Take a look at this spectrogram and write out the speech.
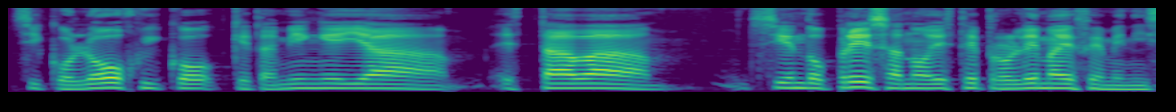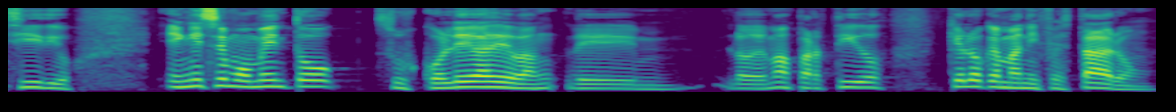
psicológico, que también ella estaba siendo presa ¿no? de este problema de feminicidio. En ese momento, sus colegas de, los demás partidos, ¿qué es lo que manifestaron?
